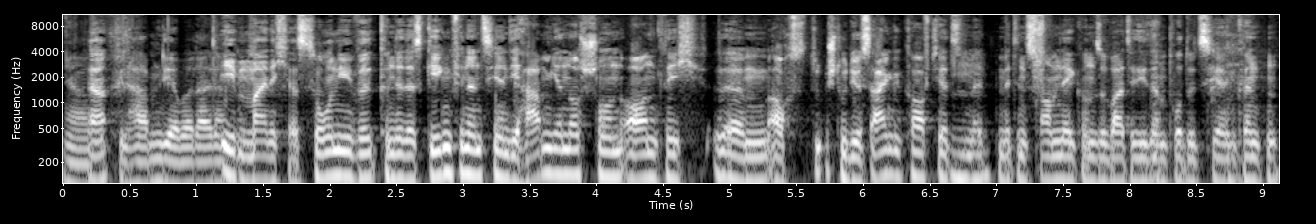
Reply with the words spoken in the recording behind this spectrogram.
Ja, Ja. so viel haben die aber leider. Eben meine ich ja, Sony will, könnte das gegenfinanzieren. Die haben ja noch schon ordentlich ähm, auch Stu- Studios eingekauft jetzt mit, mit Insomniac und so weiter, die dann produzieren könnten.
